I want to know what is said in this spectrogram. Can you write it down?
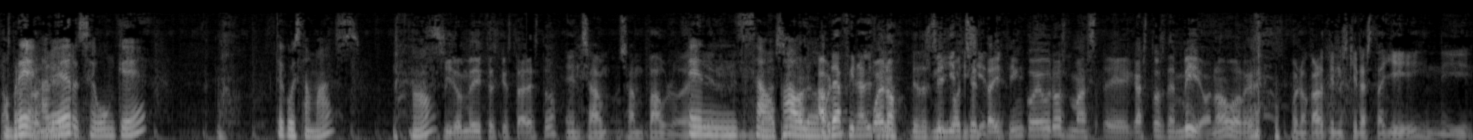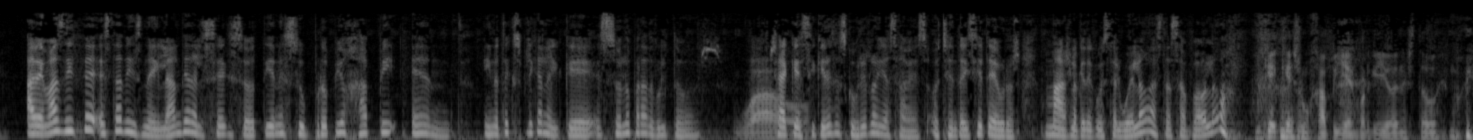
Hombre, a ver, ahí. según qué, te cuesta más, ¿no? ¿Y dónde dices que está esto? En San, San Paulo. eh, En Sao Brasil. Paulo. Abre a finales Bueno, de, de sí, 2017. 85 euros más eh, gastos de envío, ¿no? Porque... Bueno, claro, tienes que ir hasta allí y... Además dice, esta Disneylandia del sexo tiene su propio happy end. Y no te explican el qué, es solo para adultos. Guau. O sea que si quieres descubrirlo ya sabes, 87 euros, más lo que te cuesta el vuelo hasta Sao Paulo. ¿Y ¿Qué, qué es un happy end? Porque yo en esto voy muy...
